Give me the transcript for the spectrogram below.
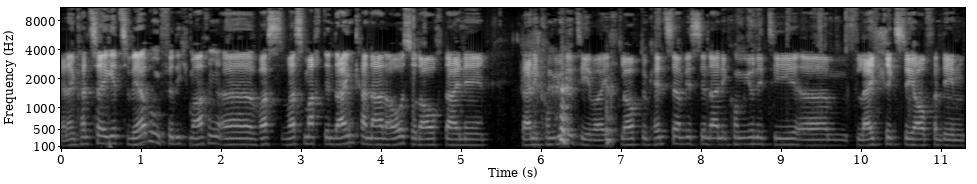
Ja, dann kannst du ja jetzt Werbung für dich machen. Äh, was, was macht denn dein Kanal aus oder auch deine, deine Community? Weil ich glaube, du kennst ja ein bisschen deine Community. Ähm, vielleicht kriegst du ja auch von den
